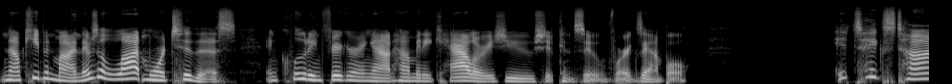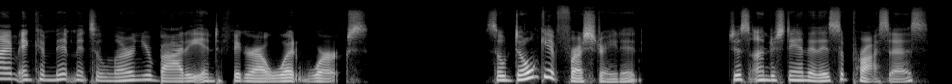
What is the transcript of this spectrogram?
Now, keep in mind, there's a lot more to this, including figuring out how many calories you should consume, for example. It takes time and commitment to learn your body and to figure out what works. So don't get frustrated. Just understand that it's a process.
